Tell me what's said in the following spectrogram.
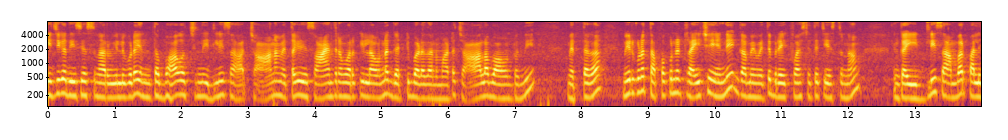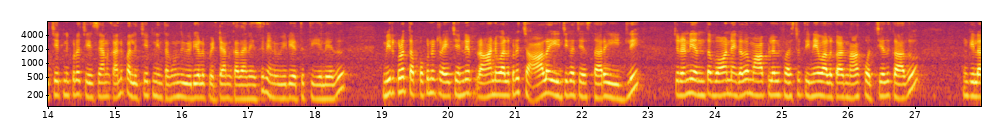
ఈజీగా తీసేస్తున్నారు వీళ్ళు కూడా. ఎంత బాగా వచ్చింది ఇడ్లీ. సా చాలా మెత్తగా. సాయంత్రం వరకు ఇలా ఉన్న గట్టి పడదనమాట చాలా బాగుంటుంది. మెత్తగా. మీరు కూడా తప్పకుండా ట్రై చేయండి. ఇంకా మేమైతే బ్రేక్ఫాస్ట్ అయితే చేస్తున్నాం. ఇంకా ఇడ్లీ సాంబార్ పల్లి చట్నీ కూడా చేశాను కానీ పల్లి చట్నీ ఇంతకుముందు వీడియోలో పెట్టాను కదా అనేసి నేను వీడియో అయితే తీయలేదు. మీరు కూడా తప్పకుండా ట్రై చేయండి. రాని వాళ్ళు కూడా చాలా ఈజీగా చేస్తారు ఈ ఇడ్లీ. చూడండి ఎంత బాగున్నాయి కదా. మా పిల్లలు ఫస్ట్ తినేవాళ్ళు కాదు నాకు వచ్చేది కాదు. ఇంక ఇలా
